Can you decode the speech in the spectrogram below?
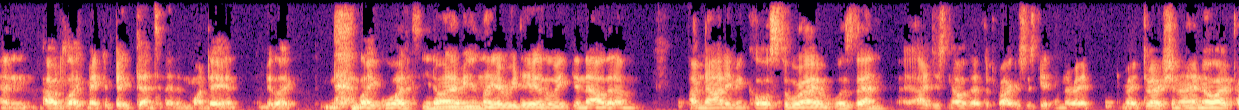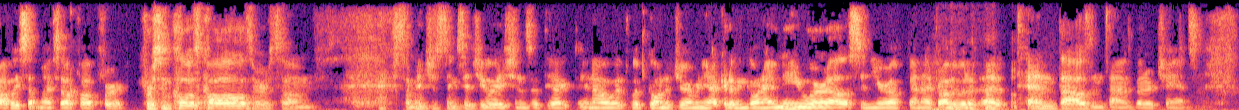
and I would like make a big dent in it in one day and, and be like, like what? You know what I mean? Like every day of the week. And now that I'm I'm not even close to where I was then. I just know that the progress is getting in the right right direction, and I know I probably set myself up for for some close calls or some some interesting situations with the you know with, with going to Germany. I could have been going anywhere else in Europe, and I probably would have had a ten thousand times better chance.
